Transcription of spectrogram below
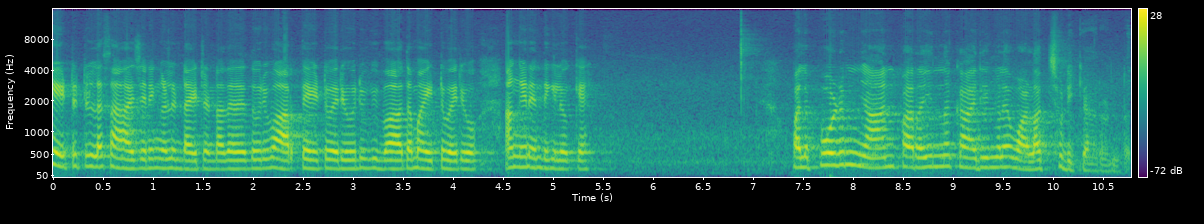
കേട്ടിട്ടുള്ള സാഹചര്യങ്ങൾ ഉണ്ടായിട്ടുണ്ട്. അതായത് ഒരു വാർത്തയായിട്ട് വരുമോ ഒരു വിവാദമായിട്ട് വരുമോ അങ്ങനെ എന്തെങ്കിലുമൊക്കെ? പലപ്പോഴും ഞാൻ പറയുന്ന കാര്യങ്ങളെ വളച്ചൊടിക്കാറുണ്ട്.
